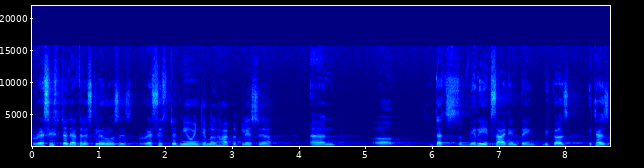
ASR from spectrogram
resisted atherosclerosis, resisted neointimal hyperplasia, and uh, that's a very exciting thing because it has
